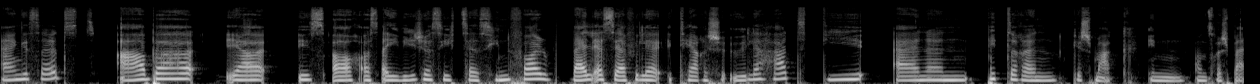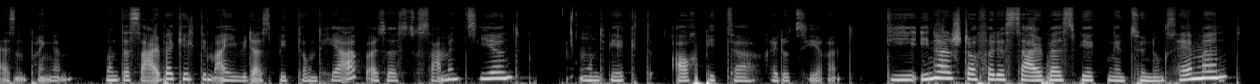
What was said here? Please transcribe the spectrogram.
eingesetzt, aber er ist auch aus ayurvedischer Sicht sehr sinnvoll, weil er sehr viele ätherische Öle hat, die einen bitteren Geschmack in unsere Speisen bringen. Und der Salbei gilt im Ayurveda als bitter und herb, also als zusammenziehend und wirkt auch bitter reduzierend. Die Inhaltsstoffe des Salbeis wirken entzündungshemmend,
